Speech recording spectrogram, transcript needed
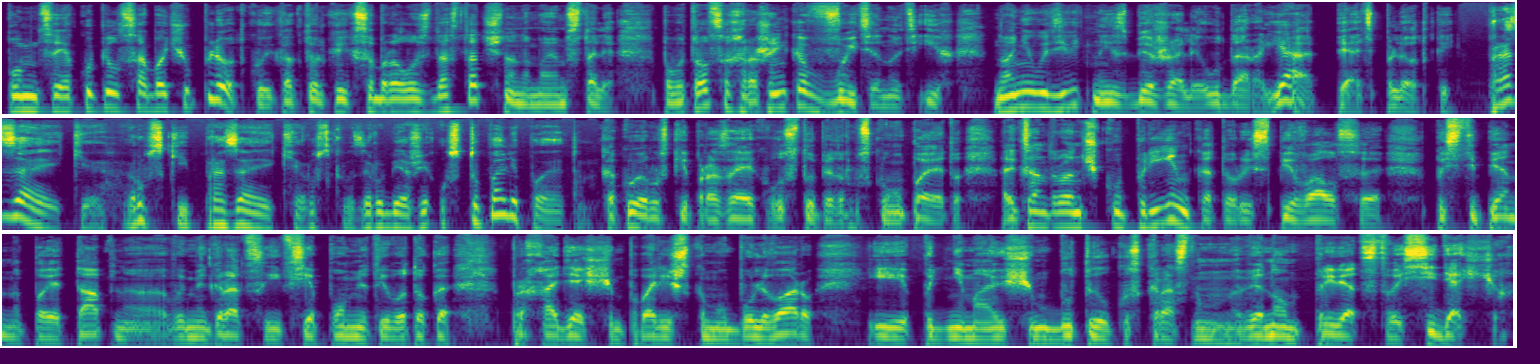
Помнится, я купил собачью плетку, и как только их собралось достаточно, достаточно на моем столе, попытался хорошенько вытянуть их, но они удивительно избежали удара. Я опять плеткой. Прозаики, русские прозаики русского зарубежья уступали поэтам? Какой русский прозаик уступит русскому поэту? Александр Иванович Куприн, который спивался постепенно, поэтапно в эмиграции, все помнят его только проходящим по Парижскому бульвару и поднимающим бутылку с красным вином, приветствуя сидящих.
